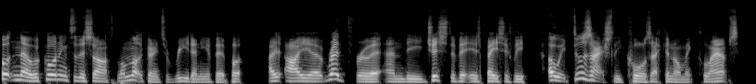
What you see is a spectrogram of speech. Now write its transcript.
But no, according to this article, I'm not going to read any of it, but I, I uh, read through it, and the gist of it is basically, oh, it does actually cause economic collapse.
